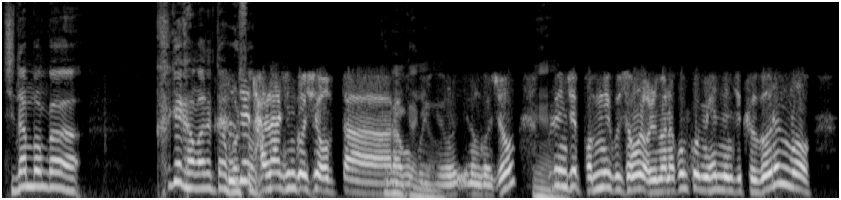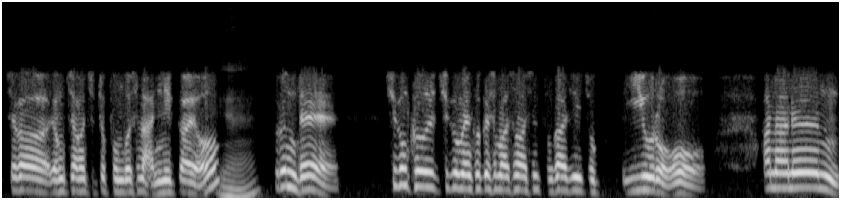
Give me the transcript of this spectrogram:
지난번과 크게 강화됐다고 크게 벌써 달라진 것이 없다라고 그러니까요. 보이는 거죠. 예. 물론 이제 법리 구성을 얼마나 꼼꼼히 했는지 그거는 뭐 제가 영장을 직접 본 것은 아니니까요. 예. 그런데 지금 그 지금 앵커께서 말씀하신 두 가지 조- 이유로 하나는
